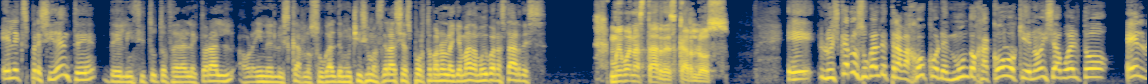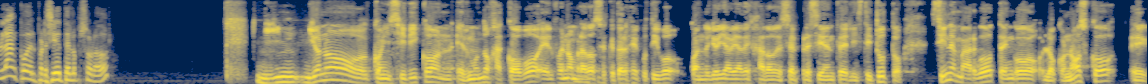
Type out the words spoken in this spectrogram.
el expresidente del Instituto Federal Electoral, ahora INE, Luis Carlos Ugalde. Muchísimas gracias por tomarnos la llamada. Muy buenas tardes. Muy buenas tardes, Carlos. Eh, Luis Carlos Ugalde trabajó con Edmundo Jacobo, quien hoy se ha vuelto el blanco del presidente López Obrador. Yo no coincidí con Edmundo Jacobo, él fue nombrado secretario ejecutivo cuando yo ya había dejado de ser presidente del instituto. Sin embargo, tengo, lo conozco, eh,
